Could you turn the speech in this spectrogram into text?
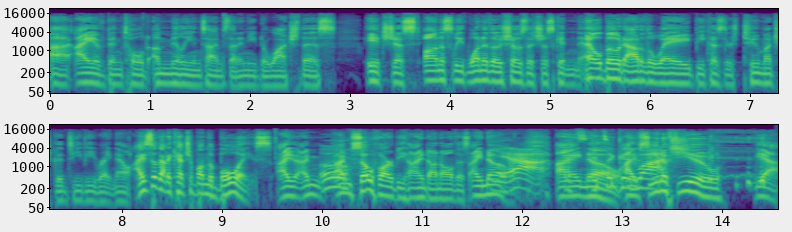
Uh, I have been told a million times that I need to watch this. It's just honestly one of those shows that's just getting elbowed out of the way because there's too much good TV right now. I still got to catch up on The Boys. I, I'm Ugh. I'm so far behind on all this. I know. Yeah, I know. it's a good I've seen a few. Yeah.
